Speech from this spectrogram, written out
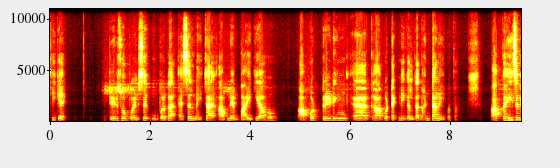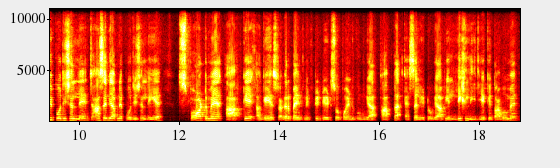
ठीक है? डेढ़ सौ पॉइंट से ऊपर का एसएल नहीं, चाहे आपने बाई किया हो, आपको ट्रेडिंग का, आपको टेक्निकल का घंटा नहीं पता। आप कहीं से भी पोजीशन लें, जहाँ से भी आपने पोजीशन ली है स्पॉट में आपके अगेंस्ट अगर बैंक निफ्टी डेढ़ सौ पॉइंट घूम गया, आपका एस हिट हो गया, आप ये लिख लीजिए, किताबों में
